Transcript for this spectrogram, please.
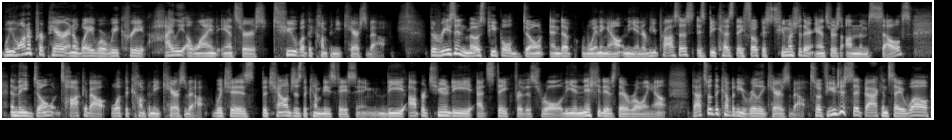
we want to prepare in a way where we create highly aligned answers to what the company cares about. The reason most people don't end up winning out in the interview process is because they focus too much of their answers on themselves and they don't talk about what the company cares about, which is the challenges the company is facing, the opportunity at stake for this role, the initiatives they're rolling out. That's what the company really cares about. So if you just sit back and say, well,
